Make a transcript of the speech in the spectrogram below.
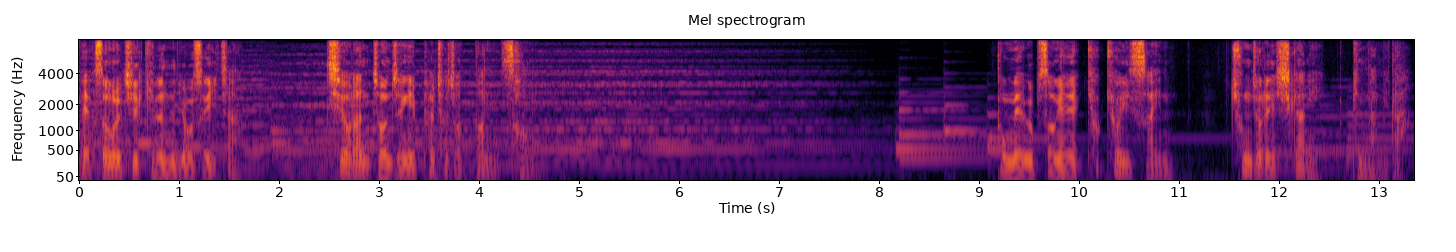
백성을 지키는 요새이자 치열한 전쟁이 펼쳐졌던 성. 동네 읍성에 켜켜이 쌓인 충절의 시간이 빛납니다.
